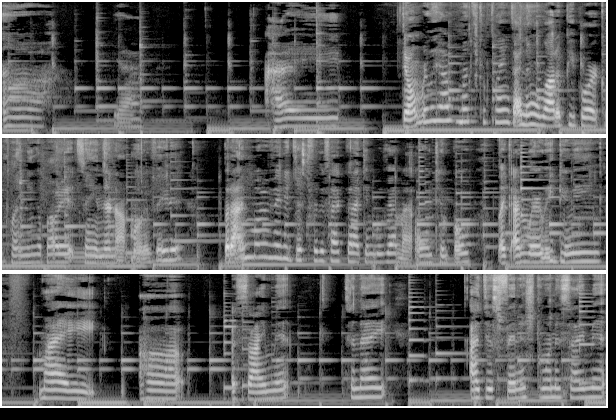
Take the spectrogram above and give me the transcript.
Uh, don't really have much complaints. I know a lot of people are complaining about it, saying they're not motivated. But I'm motivated just for the fact that I can move at my own tempo. Like, I'm literally doing my uh, assignment tonight. I just finished one assignment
